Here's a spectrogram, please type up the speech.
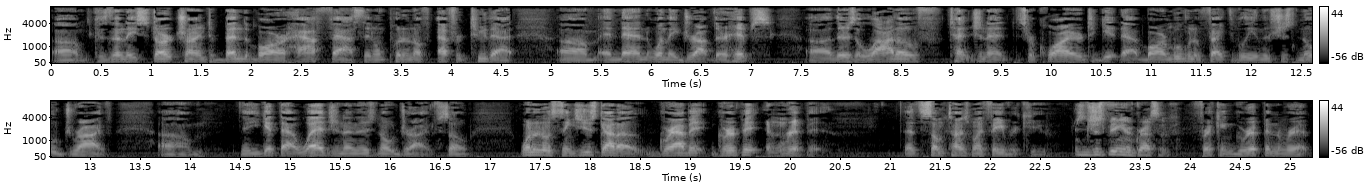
Because um, then they start trying to bend the bar half fast. They don't put enough effort to that. Um, and then when they drop their hips, uh, there's a lot of tension that's required to get that bar moving effectively, and there's just no drive. Um, you, know, you get that wedge, and then there's no drive. So, one of those things, you just gotta grab it, grip it, and rip it. That's sometimes my favorite cue. Just being aggressive. Freaking grip and rip.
